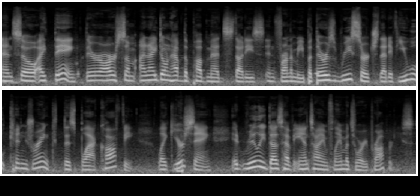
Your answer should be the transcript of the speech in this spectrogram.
And so I think there are some, and I don't have the PubMed studies in front of me, but there is research that if you can drink this black coffee, like you're saying, it really does have anti inflammatory properties.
